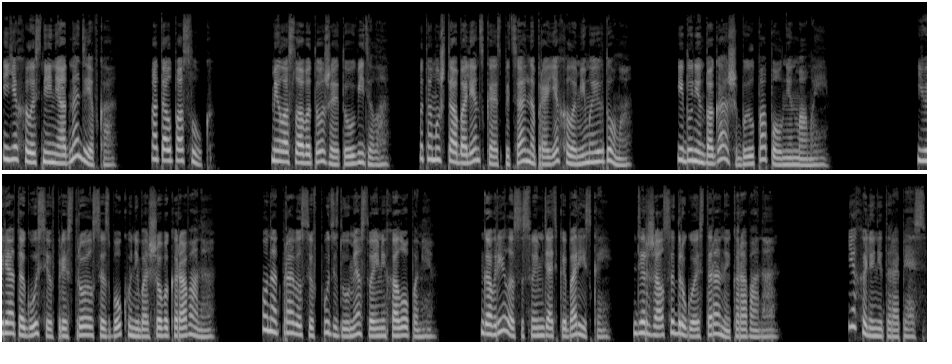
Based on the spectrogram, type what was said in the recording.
и ехала с ней не одна девка, а толпа слуг. Милослава тоже это увидела, потому что Оболенская специально проехала мимо их дома, и Дунин багаж был пополнен мамой. Юрята Гусев пристроился сбоку небольшого каравана. Он отправился в путь с двумя своими холопами. Гаврила со своим дядькой Бориской держался другой стороны каравана. Ехали не торопясь.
